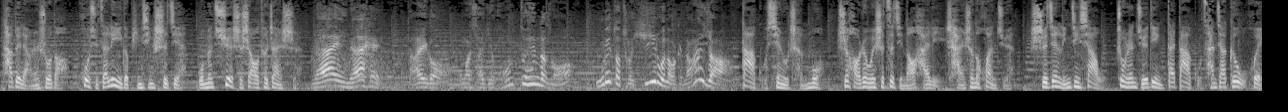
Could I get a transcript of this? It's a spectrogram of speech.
他对两人说道：“或许在另一个平行世界，我们确实是奥特战士。”大古陷入沉默，只好认为是自己脑海里产生的幻觉。时间临近下午，众人决定带大古参加歌舞会，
